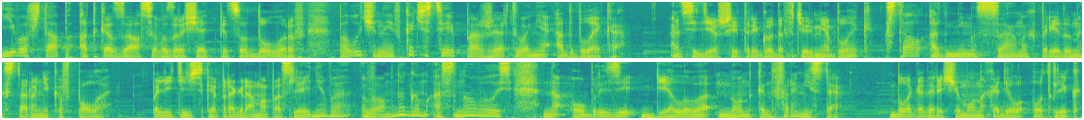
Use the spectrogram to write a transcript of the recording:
его штаб отказался возвращать 500 долларов, полученные в качестве пожертвования от Блэка. Отсидевший три года в тюрьме Блэк стал одним из самых преданных сторонников Пола – Политическая программа последнего во многом основывалась на образе белого нонконформиста – благодаря чему находил отклик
